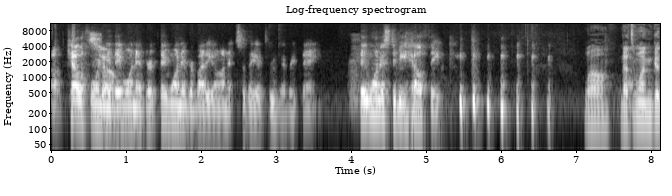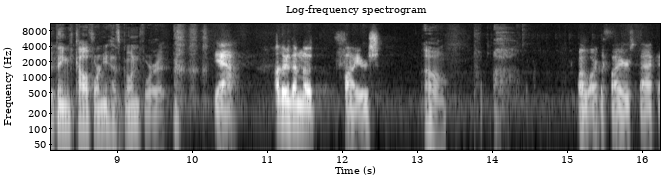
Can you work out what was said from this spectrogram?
Uh, California, So- they want ever they want everybody on it, so they approve everything. They want us to be healthy. Well, that's one good thing California has going for it. Yeah. Other than the fires, oh, Oh, are the fires back? I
